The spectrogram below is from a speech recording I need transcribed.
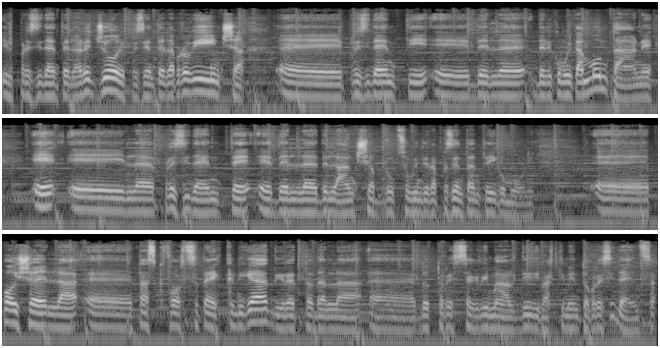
il Presidente della Regione, il Presidente della Provincia, eh, Presidenti eh, del, delle comunità montane e, e il Presidente eh, del, dell'ANCI Abruzzo, quindi rappresentante dei comuni. Eh, poi c'è la eh, task force tecnica diretta dalla eh, dottoressa Grimaldi, Dipartimento Presidenza,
